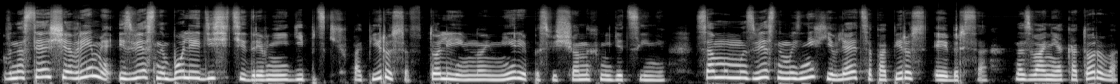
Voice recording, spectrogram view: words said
В настоящее время известны более 10 древнеегипетских папирусов, в той или иной мере посвященных медицине. Самым известным из них является папирус Эберса, название которого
